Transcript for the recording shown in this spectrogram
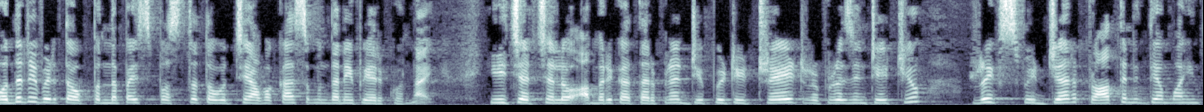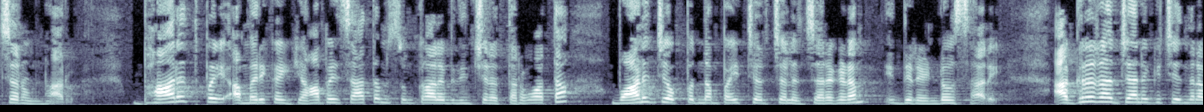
మొదటి విడత ఒప్పందంపై స్పష్టత వచ్చే అవకాశం ఉందని పేర్కొన్నాయి. ఈ చర్చలో అమెరికా తరపున deputy trade representative Rick Switzer ప్రాతినిధ్యం వహించనున్నారు. భారత్పై అమెరికా యాభై శాతం సుంకాలు విధించిన తర్వాత వాణిజ్య ఒప్పందంపై చర్చలు జరగడం ఇది రెండోసారి. అగ్రరాజ్యానికి చెందిన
